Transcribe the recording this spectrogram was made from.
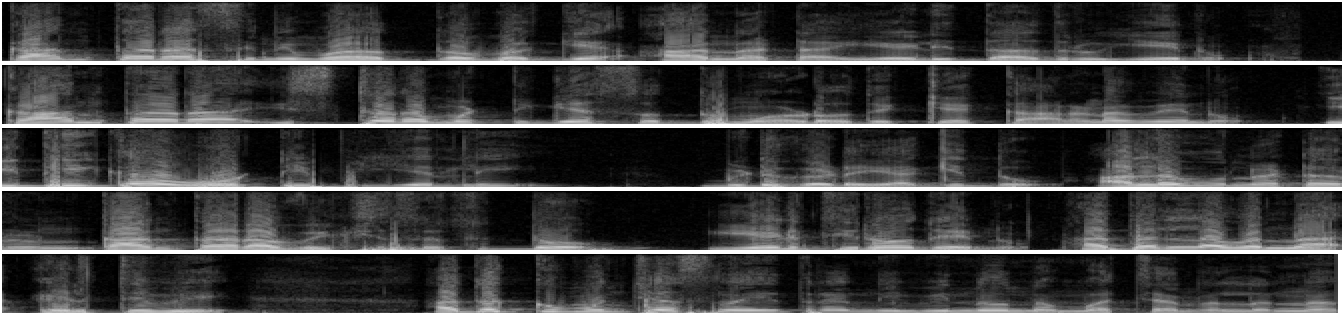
ಕಾಂತಾರ ಸಿನಿಮಾದ ಬಗ್ಗೆ ಆ ನಟ ಹೇಳಿದ್ದಾದ್ರೂ ಏನು? ಕಾಂತಾರ ಇಷ್ಟರ ಮಟ್ಟಿಗೆ ಸದ್ದು ಮಾಡೋದಕ್ಕೆ ಕಾರಣವೇನು? ಇದೀಗ ಒ ಬಿಡುಗಡೆಯಾಗಿದ್ದು, ಹಲವು ನಟರು ಕಾಂತಾರ ವೀಕ್ಷಿಸುತ್ತಿದ್ದು ಹೇಳ್ತಿರೋದೇನು? ಅದೆಲ್ಲವನ್ನ ಹೇಳ್ತೀವಿ. ಅದಕ್ಕೂ ಮುಂಚೆ ಸ್ನೇಹಿತರೆ, ನೀವಿನ್ನೂ ನಮ್ಮ ಚಾನಲನ್ನು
